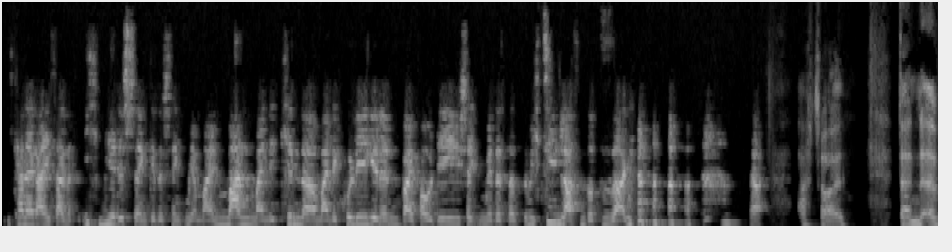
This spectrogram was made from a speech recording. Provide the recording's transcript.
ich kann ja gar nicht sagen, dass ich mir das schenke, das schenkt mir mein Mann, meine Kinder, meine Kolleginnen bei VD, schenken mir das, dass sie mich ziehen lassen sozusagen. ja. Ach toll. Dann äh,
